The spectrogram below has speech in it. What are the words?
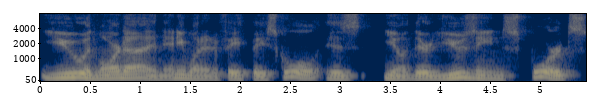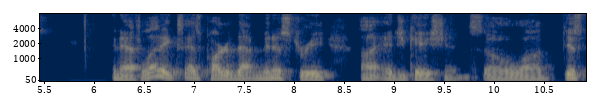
you and Lorna and anyone at a faith-based school is, you know, they're using sports and athletics as part of that ministry uh, education. So uh, just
